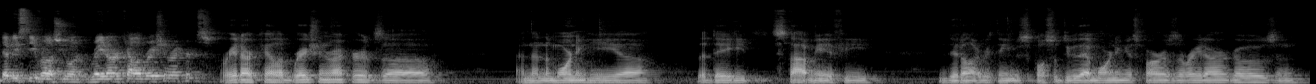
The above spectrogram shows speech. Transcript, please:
Deputy Steve Ross, you want radar calibration records? radar calibration records, uh, and then the morning he, uh, the day he stopped me, if he did all everything he was supposed to do that morning as far as the radar goes, and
